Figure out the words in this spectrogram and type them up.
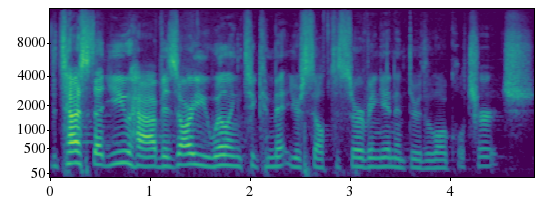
The test that you have is are you willing to commit yourself to serving in and through the local church?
